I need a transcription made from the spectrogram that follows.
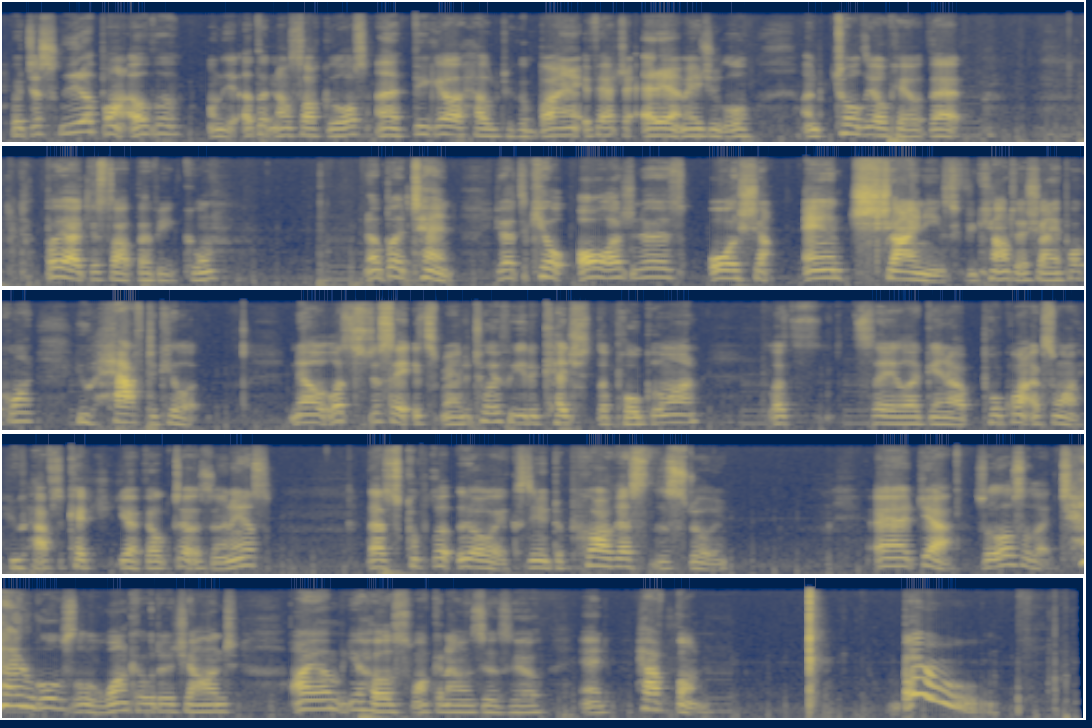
but just read up on other on the other Nuzlocke rules and figure out how to combine it. If you have to edit a major rule, I'm totally okay with that. But yeah, I just thought that'd be cool. Number 10. You have to kill all legendaries or sh and shinies. If you count a shiny Pokemon, you have to kill it. Now, let's just say it's mandatory for you to catch the Pokemon. Let's say, like in a Pokemon X and Y, you have to catch Yveltal or Xerneas. That's completely alright, because you need to progress the story. And yeah, so those are the 10 goals of the One Video Challenge. I am your host, Wonka900, and have fun. Boom!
